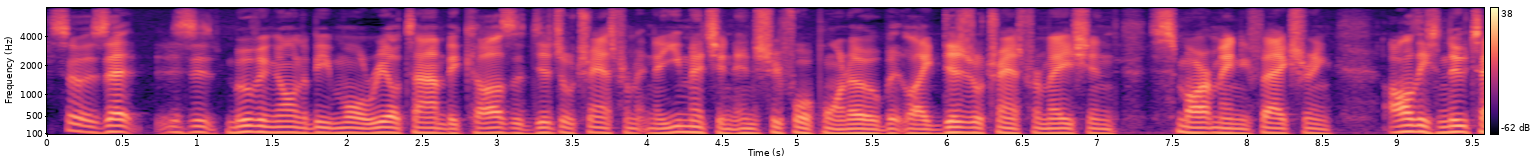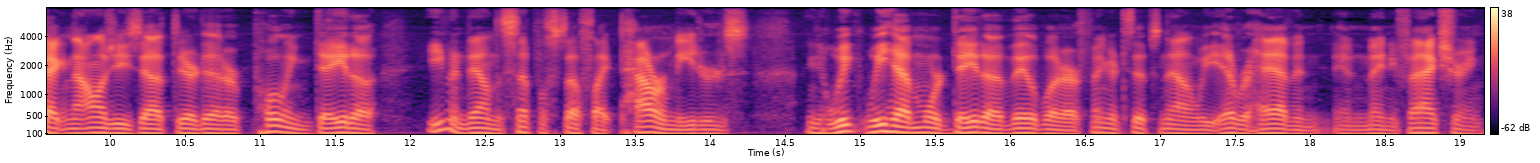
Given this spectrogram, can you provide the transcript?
So is that is it moving on to be more real time because of digital transformation now you mentioned industry 4.0 but like digital transformation smart manufacturing all these new technologies out there that are pulling data even down to simple stuff like power meters. You know we, we have more data available at our fingertips now than we ever have in, in manufacturing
